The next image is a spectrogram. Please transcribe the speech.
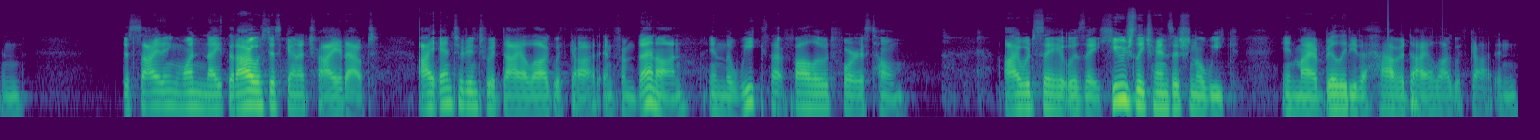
and deciding one night that I was just going to try it out, I entered into a dialogue with God. And from then on, in the week that followed Forest Home, I would say it was a hugely transitional week in my ability to have a dialogue with God and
